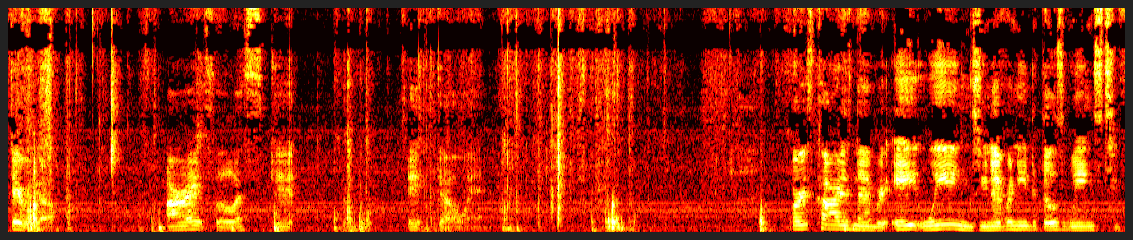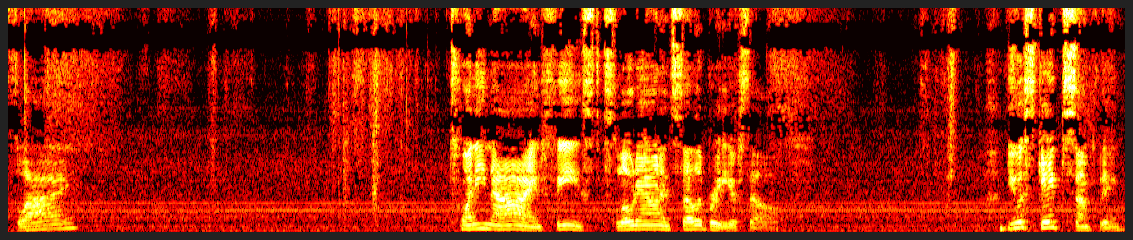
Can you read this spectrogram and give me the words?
There we go. All right, so let's get it going. First card is number eight, wings. You never needed those wings to fly. 29, feast. Slow down and celebrate yourself. You escaped something.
